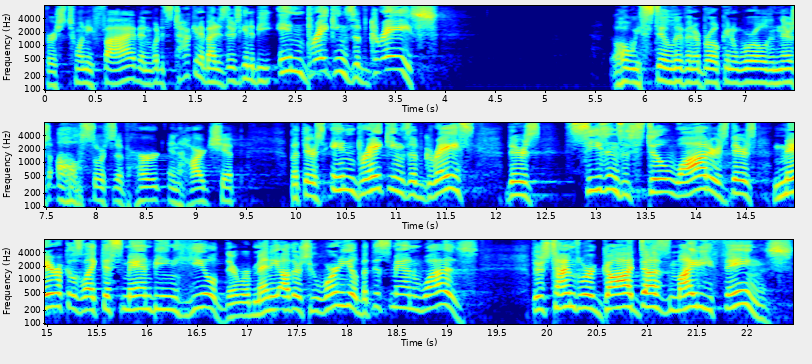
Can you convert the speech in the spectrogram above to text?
verse 25. And what it's talking about is there's going to be inbreakings of grace. Oh, we still live in a broken world and there's all sorts of hurt and hardship. But there's inbreakings of grace. There's seasons of still waters. There's miracles like this man being healed. There were many others who weren't healed, but this man was. There's times where God does mighty things.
